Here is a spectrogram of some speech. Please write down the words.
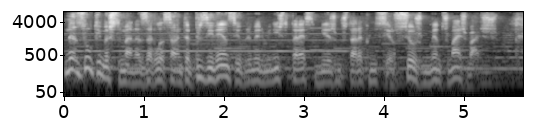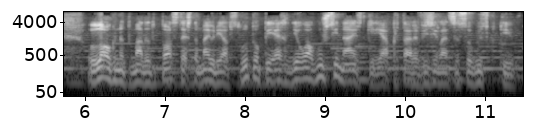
nas últimas semanas a relação entre a Presidência e o Primeiro-Ministro parece mesmo estar a conhecer os seus momentos mais baixos. Logo na tomada de posse desta maioria absoluta, o PR deu alguns sinais de que iria apertar a vigilância sobre o Executivo.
